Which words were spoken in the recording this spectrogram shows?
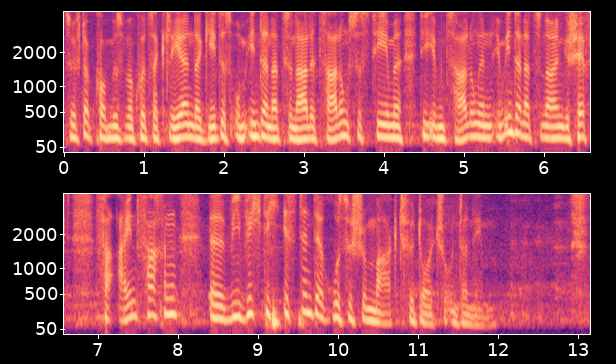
SWIFT-Abkommen müssen wir kurz erklären. Da geht es um internationale Zahlungssysteme, die eben Zahlungen im internationalen Geschäft vereinfachen. Äh, wie wichtig ist denn der russische Markt für deutsche Unternehmen?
